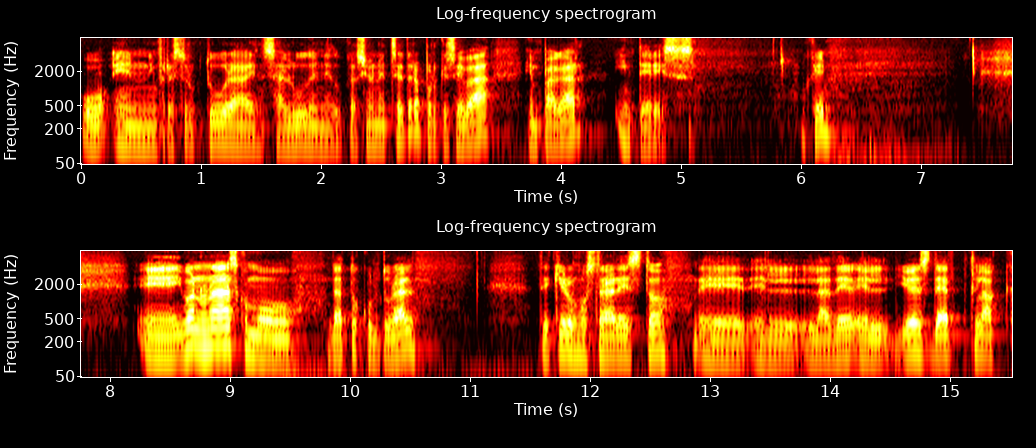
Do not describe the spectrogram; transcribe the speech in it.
o en infraestructura, en salud, en educación, etcétera, porque se va en pagar intereses. ¿Ok? Eh, y bueno, nada más como dato cultural, te quiero mostrar esto, eh, el, la US Dev Clock,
